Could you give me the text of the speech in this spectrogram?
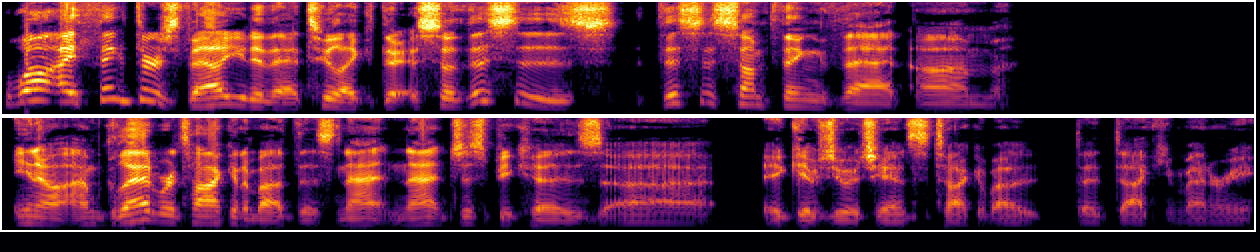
Well, I think there's value to that too. Like, there, so this is this is something that um, you know, I'm glad we're talking about this. Not not just because uh, it gives you a chance to talk about the documentary,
